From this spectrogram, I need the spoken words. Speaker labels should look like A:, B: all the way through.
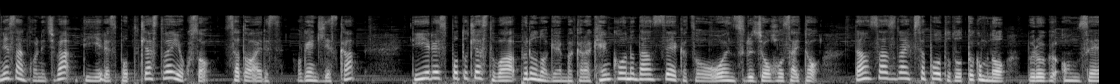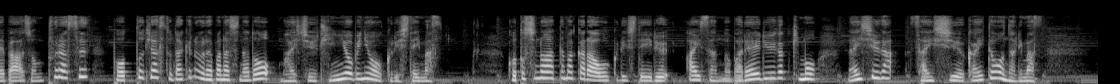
A: 皆さんこんにちは。DLS ポッドキャストへようこそ。佐藤愛です。お元気ですか ?DLS ポッドキャストはプロの現場から健康なダンス生活を応援する情報サイト、ダンサーズライフサポート .com のブログ音声バージョンプラス、ポッドキャストだけの裏話などを毎週金曜日にお送りしています。今年の頭からお送りしている愛さんのバレエ留学期も来週が最終回となります。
